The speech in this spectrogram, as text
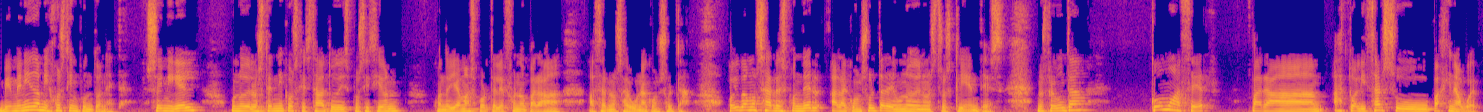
Bienvenido a mihosting.net. Soy Miguel, uno de los técnicos que está a tu disposición cuando llamas por teléfono para hacernos alguna consulta. Hoy vamos a responder a la consulta de uno de nuestros clientes. Nos pregunta cómo hacer para actualizar su página web.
